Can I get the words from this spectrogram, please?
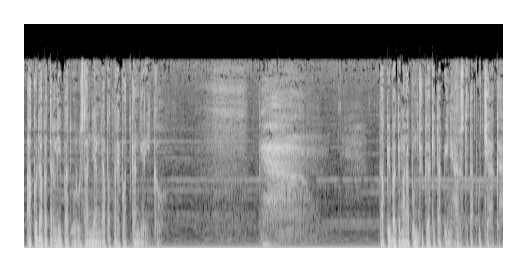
aku dapat terlibat urusan yang dapat merepotkan diriku. Tapi bagaimanapun juga kitab ini harus tetap kujaga.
